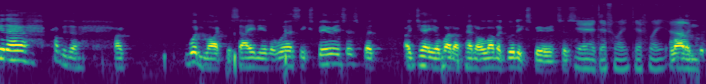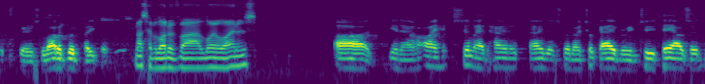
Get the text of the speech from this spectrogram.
you know, probably the, I wouldn't like to say any of the worst experiences, but I tell you what, I've had a lot of good experiences. Yeah, definitely, definitely. A lot um, of good experience, a lot of good people. Must have a lot of uh, loyal owners. Uh, you know, I still had owners when I took over in 2000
